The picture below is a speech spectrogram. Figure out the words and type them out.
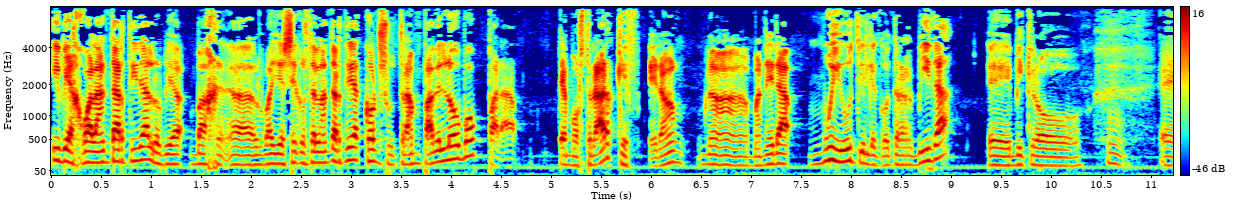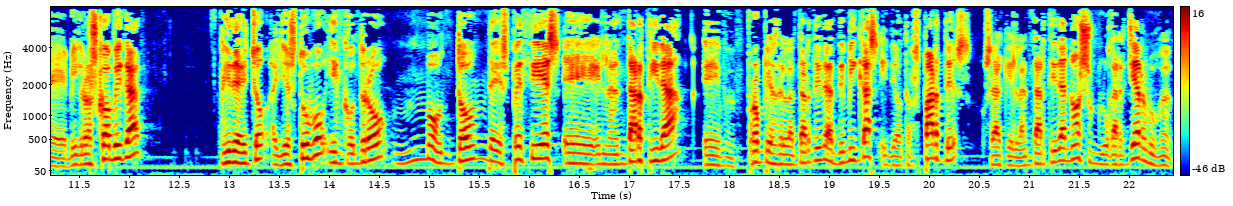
y viajó a la Antártida, a los, a los valles secos de la Antártida, con su trampa de lobo para demostrar que era una manera muy útil de encontrar vida eh, micro, eh, microscópica y de hecho, allí estuvo y encontró un montón de especies eh, en la Antártida, eh, propias de la Antártida, endémicas y de otras partes. O sea que la Antártida no es un lugar yermo. ¿eh?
